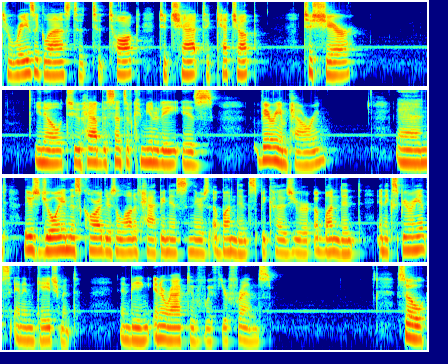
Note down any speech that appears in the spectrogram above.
to raise a glass, to, to talk, to chat, to catch up, to share. You know, to have the sense of community is very empowering. And there's joy in this card, there's a lot of happiness, and there's abundance because you're abundant in experience and engagement and being interactive with your friends. So,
